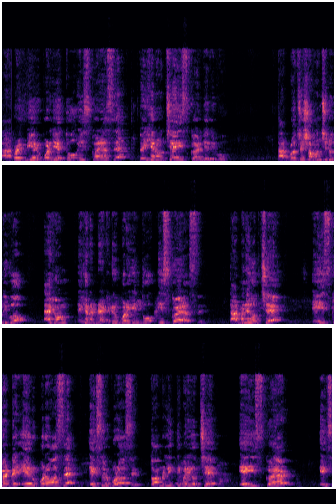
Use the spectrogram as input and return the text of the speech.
তারপরে বি এর উপর যেহেতু স্কোয়ার আছে, তো এখানে হচ্ছে স্কোয়ার দিয়ে দিব। তারপর হচ্ছে সমান চিহ্ন দিব, এখন এখানে ব্র্যাকেটের উপরে কিন্তু স্কোয়ার আছে। তার মানে হচ্ছে এই স্কোয়ারটা এর উপরেও আছে এক্সের উপরেও আছে। তো আমরা লিখতে পারি হচ্ছে এ স্কোয়ার এক্স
